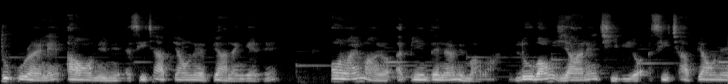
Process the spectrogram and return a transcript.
သူကိုယ်တိုင်လည်းအောင်အောင်မြင်မြင်အစီချပြောင်းလဲပြနိုင်ခဲ့တယ် online မှာရောအပြင်သင်တန်းတွေမှာပါလူပေါင်းယာနဲ့ချီပြီးတော့အစီချပြောင်းလဲ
